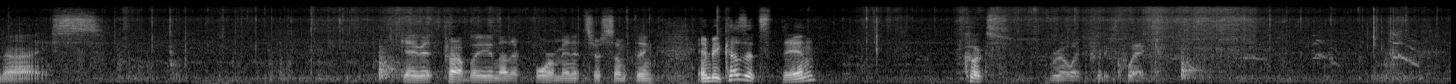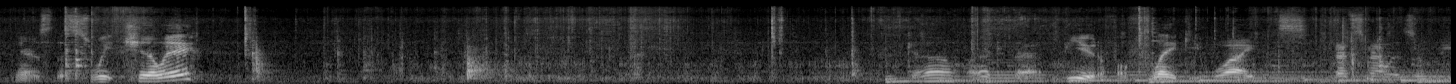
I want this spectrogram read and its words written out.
Nice. Gave it probably another four minutes or something. And because it's thin, cooks really pretty quick. There's the sweet chili. Go, look at that. Beautiful, flaky whites. That smell is amazing.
